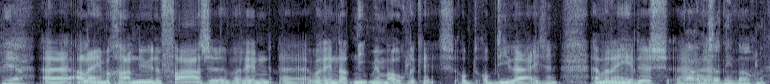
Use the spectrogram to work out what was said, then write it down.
Ja. Uh, alleen we gaan nu in een fase waarin, uh, waarin dat niet meer mogelijk is. Op, op die wijze. En waarin je dus... Uh, Waarom is dat niet mogelijk?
